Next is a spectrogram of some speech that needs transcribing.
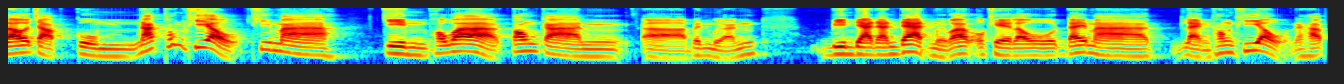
เราจับกลุ่มนักท่องเที่ยวที่มา กิน เพราะว่าต้องการเป็นเหมือนบินแดดดันแดดเหมือนว่าโอเคเราได้มาแหล่งท่องเที่ยวนะครับ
